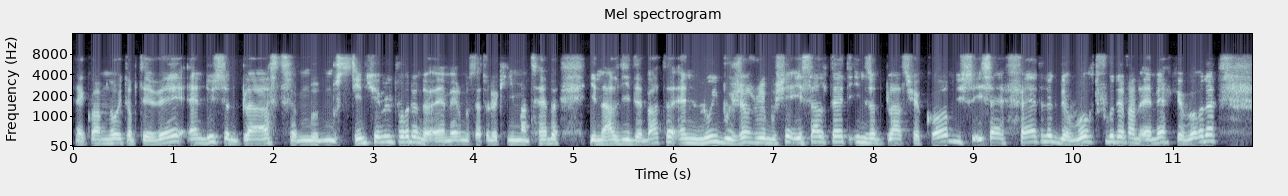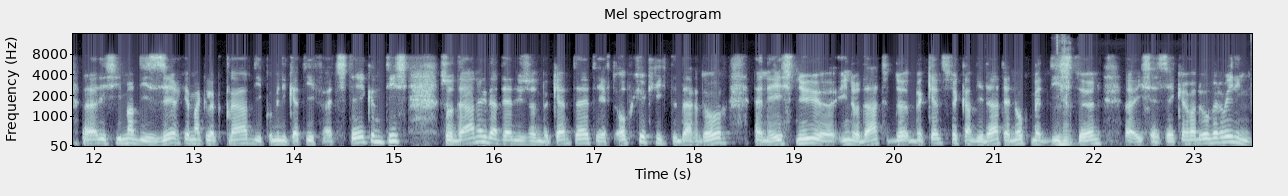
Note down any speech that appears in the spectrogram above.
Hij kwam nooit op tv. En dus een plaats moest ingevuld worden. De MR moest natuurlijk iemand hebben in al die debatten. En Louis Georges Louis Boucher is altijd in zijn plaats gekomen. Dus is hij feitelijk de woordvoerder van de MR geworden. Uh, dat is iemand die zeer gemakkelijk praat, die communicatief uitstekend is. Zodanig dat hij dus een bekendheid heeft opgekrikt daardoor. En hij is nu uh, inderdaad de bekendste kandidaat. En ook met die steun uh, is hij zeker van overwinning.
